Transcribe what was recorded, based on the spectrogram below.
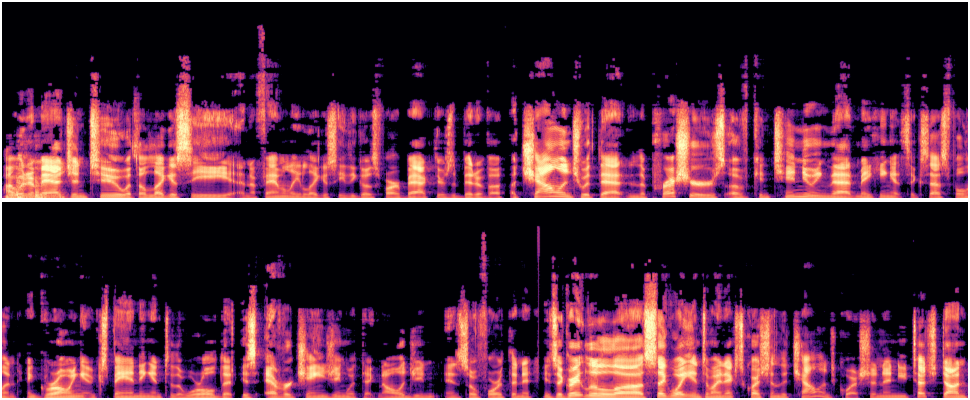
I would imagine too, with a legacy and a family legacy that goes far back, there's a bit of a, a challenge with that and the pressures of continuing that, making it successful and, and growing and expanding into the world that is ever changing with technology and, and so forth. And it, it's a great little uh, segue into my next question, the challenge question. And you touched on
